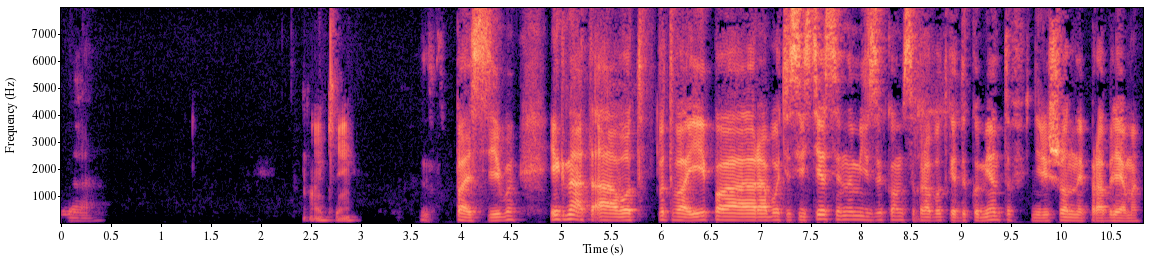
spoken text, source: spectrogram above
Да. Окей. Спасибо. Игнат, а вот по твоей, по работе с естественным языком, с обработкой документов, нерешенные проблемы?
